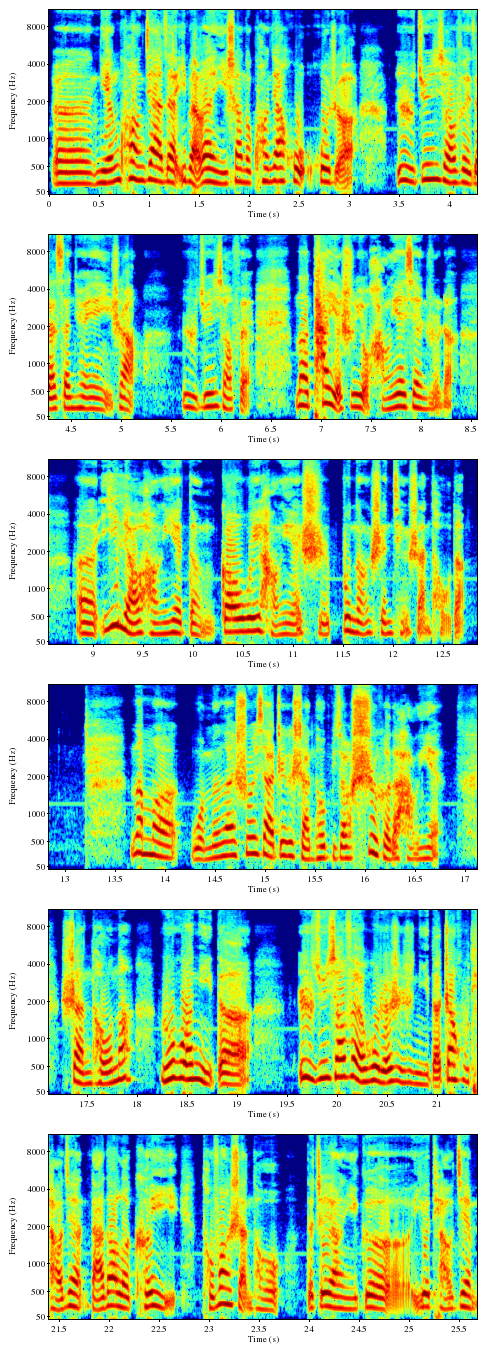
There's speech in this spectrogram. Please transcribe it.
呃，年框架在一百万以上的框架户，或者日均消费在三千元以上，日均消费，那它也是有行业限制的，呃，医疗行业等高危行业是不能申请闪投的。那么我们来说一下这个闪投比较适合的行业。闪投呢，如果你的日均消费或者是你的账户条件达到了可以投放闪投的这样一个一个条件，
